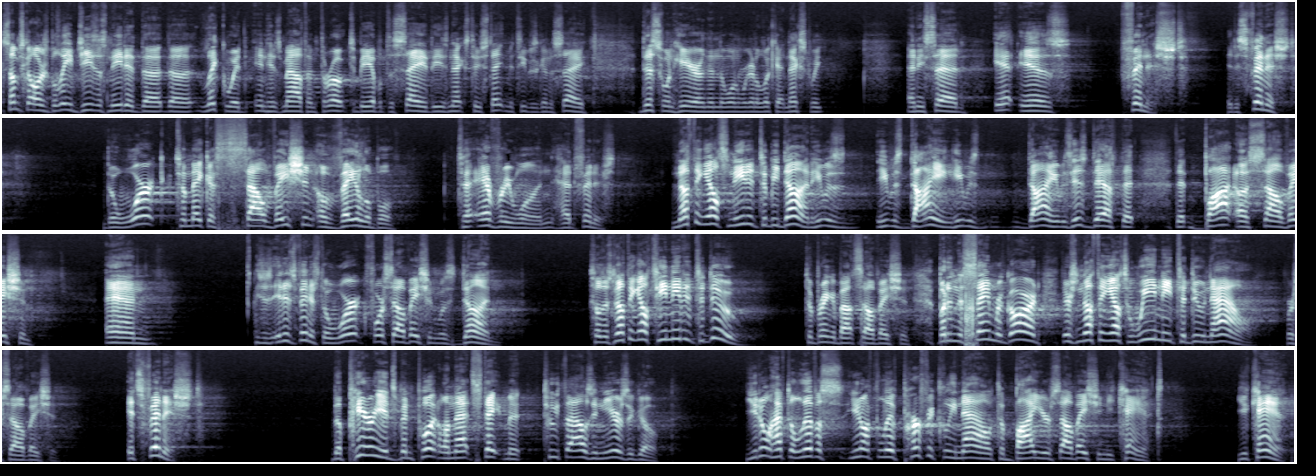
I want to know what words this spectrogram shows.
some scholars believe Jesus needed the, the liquid in his mouth and throat to be able to say these next two statements he was going to say. This one here, and then the one we're going to look at next week. And he said, It is finished. It is finished. The work to make a salvation available to everyone had finished. Nothing else needed to be done. He was, he was dying. He was dying. It was his death that, that bought us salvation. And he says, It is finished. The work for salvation was done. So there's nothing else he needed to do to bring about salvation. But in the same regard, there's nothing else we need to do now for salvation. It's finished. The period's been put on that statement 2,000 years ago. You don't have to live a, you don't have to live perfectly now to buy your salvation. You can't. You can't.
